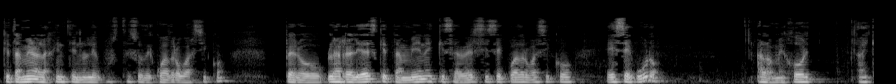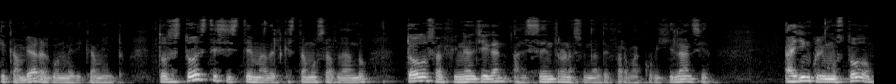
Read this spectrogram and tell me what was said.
que también a la gente no le gusta eso de cuadro básico, pero la realidad es que también hay que saber si ese cuadro básico es seguro. A lo mejor hay que cambiar algún medicamento. Entonces, todo este sistema del que estamos hablando, todos al final llegan al Centro Nacional de Farmacovigilancia ahí incluimos todo.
